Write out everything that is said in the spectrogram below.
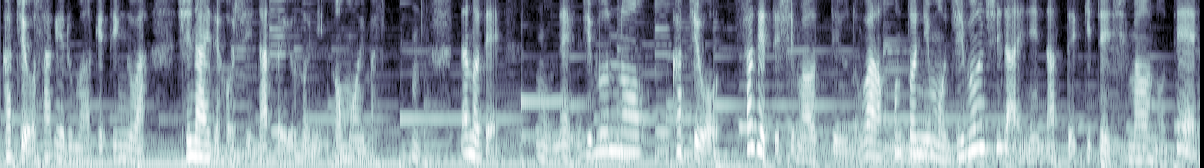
価値を下げるマーケティングはしないでほしいなというふうに思います。うん、なのでもうね自分の価値を下げてしまうっていうのは本当にもう自分次第になってきてしまうので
